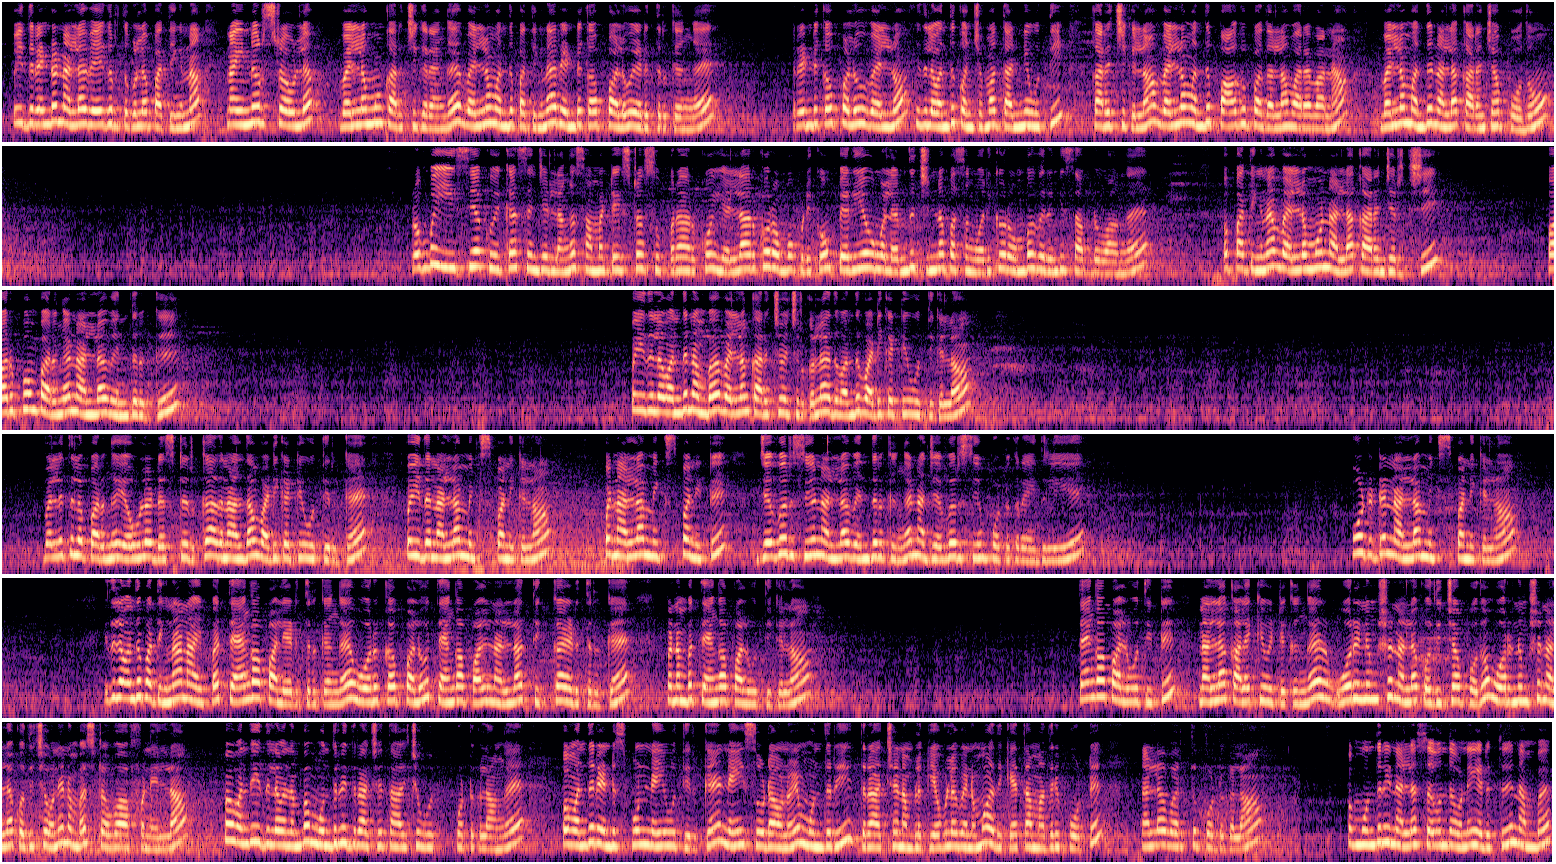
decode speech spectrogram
இப்போ இது ரெண்டும் நல்லா வேகிறதுக்குள்ளே பார்த்தீங்கன்னா நான் இன்னொரு ஸ்டவ்வில் வெல்லமும் கரைச்சிக்கிறேங்க. வெல்லம் வந்து பார்த்திங்கன்னா ரெண்டு கப் அளவு எடுத்துருக்கேங்க. ரெண்டு கப் அளவு வெல்லம் இதில் வந்து கொஞ்சமாக தண்ணி ஊற்றி கரைச்சிக்கலாம். வெல்லம் வந்து பாகுபதெல்லாம் வர வேணாம். வெல்லம் வந்து நல்லா கரைஞ்சா போதும். ரொம்ப ஈஸியாக குயிக்காக செஞ்சிடலாங்க. செம்ம டேஸ்ட்டாக சூப்பராக இருக்கும். எல்லாருக்கும் ரொம்ப பிடிக்கும். பெரியவங்கலேருந்து சின்ன பசங்க வரைக்கும் ரொம்ப விரும்பி சாப்பிடுவாங்க. இப்போ பார்த்திங்கன்னா வெல்லமும் நல்லா கரைஞ்சிருச்சு. பருப்பும் பாருங்கள் நல்லா வெந்திருக்கு. இப்போ இதில் வந்து நம்ம வெல்லம் கரைச்சி வச்சுருக்கோம்ல அது வந்து வடிகட்டி ஊற்றிக்கலாம் வெள்ளத்தில் பாருங்கள் எவ்வளோ டஸ்ட் இருக்குது அதனால தான் வடிகட்டி ஊற்றிருக்கேன் இப்போ இதை நல்லா மிக்ஸ் பண்ணிக்கலாம். இப்போ நல்லா மிக்ஸ் பண்ணிவிட்டு ஜவ்வரிசியும் நல்லா வெந்திருக்குங்க. நான் ஜவ்வரிசியும் போட்டுக்கிறேன் இதுலேயே. போட்டுட்டு நல்லா மிக்ஸ் பண்ணிக்கலாம். இதில் வந்து பார்த்திங்கன்னா நான் இப்போ தேங்காய் பால் எடுத்திருக்கேங்க. ஒரு கப் அளவு தேங்காய் பால் நல்லா திக்காக எடுத்திருக்கேன். இப்போ நம்ம தேங்காய் பால் ஊற்றிக்கலாம். தேங்காய் பால் ஊற்றிட்டு நல்லா கலக்கி விட்டுக்குங்க. ஒரு நிமிஷம் நல்லா கொதிச்சா போதும். ஒரு நிமிஷம் நல்லா கொதித்த உடனே நம்ம ஸ்டவ் ஆஃப் பண்ணிடலாம். இப்போ வந்து இதில் நம்ம முந்திரி திராட்சை தாளித்து போட்டுக்கலாங்க. இப்போ வந்து ரெண்டு ஸ்பூன் நெய் ஊற்றிருக்கேன். நெய் சூடாகணும் முந்திரி திராட்சை நம்மளுக்கு எவ்வளோ வேணுமோ அதுக்கேற்ற மாதிரி போட்டு நல்லா வறுத்து போட்டுக்கலாம். இப்போ முந்திரி நல்லா செவந்த உடனே எடுத்து நம்ம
